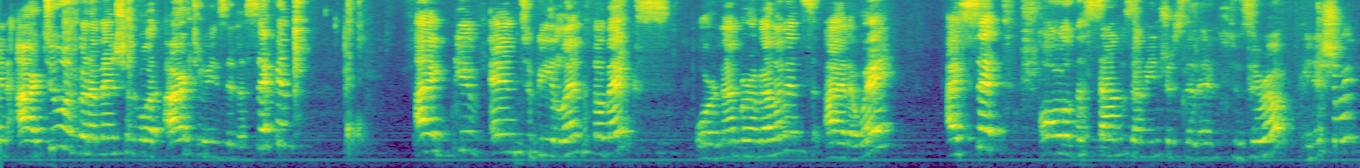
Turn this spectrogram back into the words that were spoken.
and r2. I'm going to mention what r2 is in a second. I give n to be length of x or number of elements, either way. I set all of the sums I'm interested in to zero initially.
